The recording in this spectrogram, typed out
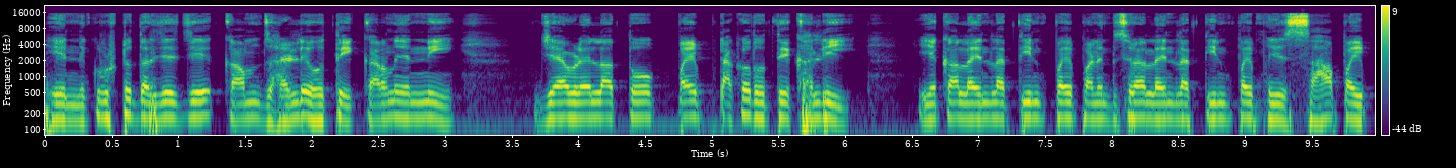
हे निकृष्ट दर्जाचे काम झाले होते. कारण यांनी ज्या वेळेला तो पाईप टाकत होते खाली एका लाईनला तीन पाईप आणि दुसऱ्या लाईनला तीन पाईप म्हणजे सहा पाईप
